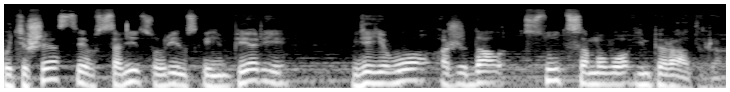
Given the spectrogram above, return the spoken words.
Путешествие в столицу Римской империи, где его ожидал суд самого императора.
